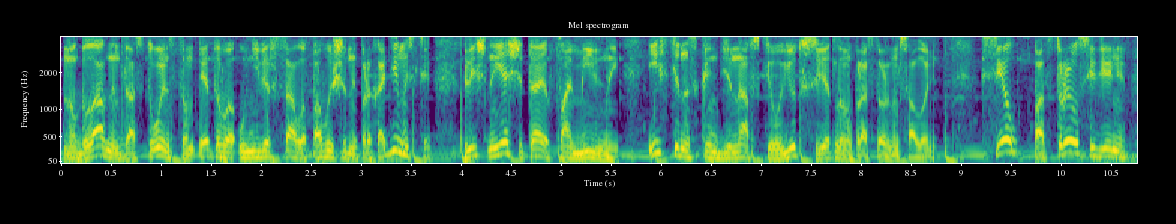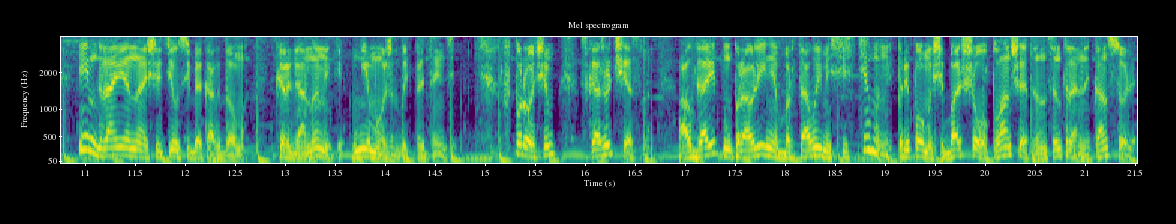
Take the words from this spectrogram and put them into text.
Но главным достоинством этого универсала повышенной проходимости лично я считаю фамильный, истинно скандинавский уют в светлом и просторном салоне. Сел, подстроил сиденье и мгновенно ощутил себя как дома. К эргономике не может быть претензий. Впрочем, скажу честно, алгоритм управления бортовыми системами при помощи большого планшета на центральной консоли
